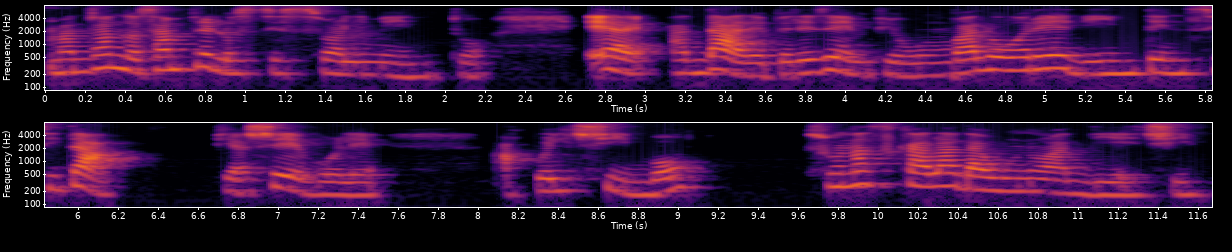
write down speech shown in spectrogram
mangiando sempre lo stesso alimento e a dare per esempio un valore di intensità piacevole a quel cibo su una scala da 1 a 10.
